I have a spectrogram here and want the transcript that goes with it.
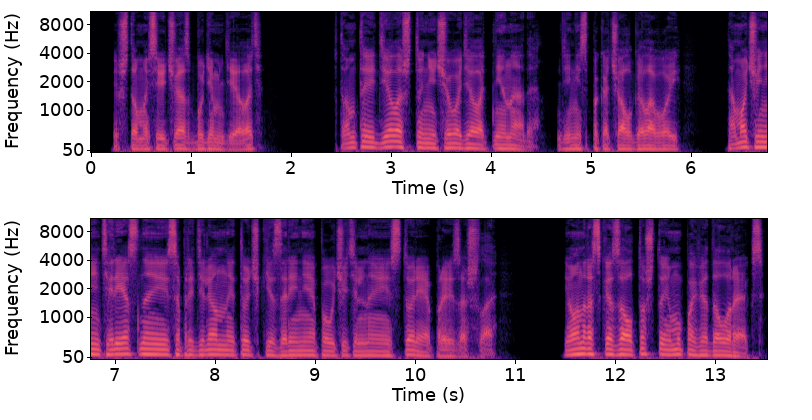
— «и что мы сейчас будем делать?» «В том-то и дело, что ничего делать не надо», — Денис покачал головой. «Там очень интересная и с определенной точки зрения поучительная история произошла». И он рассказал то, что ему поведал Рекс.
